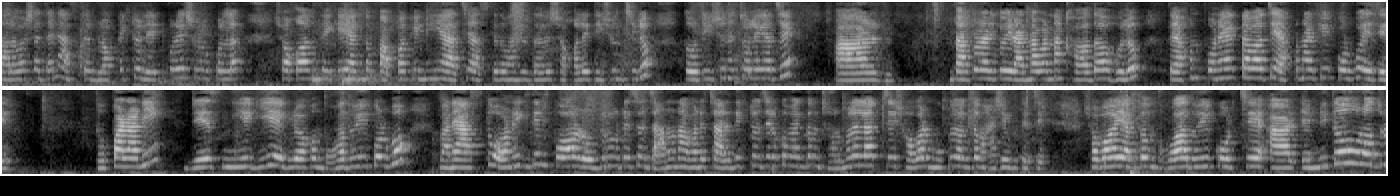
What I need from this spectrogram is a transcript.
ভালোবাসা জানি আজকে ব্লগটা একটু লেট করে শুরু করলাম। সকাল থেকে একদম পাপ্পাকে নিয়ে আছি, আজকে তোমাদের দাদা সকালে টিউশন ছিল, তো টিউশনে চলে গেছে। আর তারপর আর কি ওই রান্না বান্না খাওয়া দাওয়া হলো, তো এখন পনে একটা বাজে, এখন আর কি করব? এই যে ধোপা রানি ড্রেস নিয়ে গিয়ে এগুলো এখন ধোয়াধুয়ি করব। মানে আজকে অনেকদিন পর রোদ্দুর উঠেছে জানো না মানে চারিদিকটাও যেরকম একদম ঝলমলে লাগছে সবার মুখেও একদম হাসি ফুটেছে। সবাই একদম ধোয়াধুয়ি করছে আর এমনিতেও রৌদ্র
